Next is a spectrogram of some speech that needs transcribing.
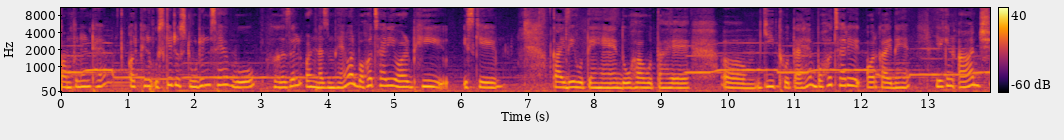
कंपोनेंट है और फिर उसके जो स्टूडेंट्स हैं, वो गज़ल और नज़म हैं और बहुत सारी और भी इसके कायदे होते हैं, दोहा होता है गीत होता है बहुत सारे और कायदे हैं लेकिन आज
